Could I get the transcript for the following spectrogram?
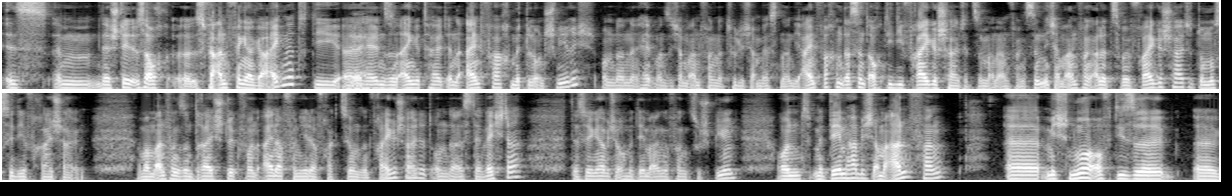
ist, ähm, der steht, ist auch, äh, ist für Anfänger geeignet. Die äh, ja. Helden sind eingeteilt in einfach, mittel und schwierig. Und dann hält man sich am Anfang natürlich am besten an die einfachen. Das sind auch die, die freigeschaltet sind am Anfang. Es sind nicht am Anfang alle zwölf freigeschaltet, du musst sie dir freischalten. Aber am Anfang sind drei Stück von einer von jeder Fraktion sind freigeschaltet und da ist der Wächter. Deswegen habe ich auch mit dem angefangen zu spielen. Und mit dem habe ich am Anfang äh, mich nur auf diese, äh,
